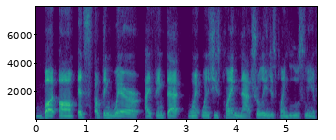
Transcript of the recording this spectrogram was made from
but um it's something where i think that when when she's playing naturally and just playing loosely and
